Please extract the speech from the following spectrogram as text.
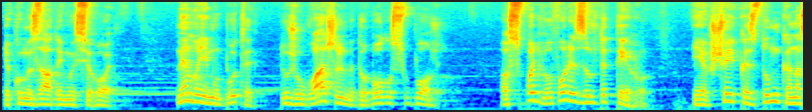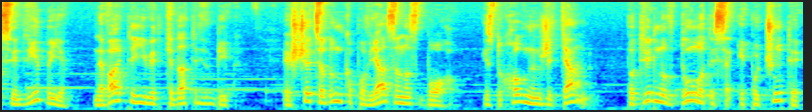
яку ми згадуємо сьогодні, ми маємо бути дуже уважними до голосу Божого. Господь говорить завжди тихо, і якщо якась думка нас відвідує, не варто її відкидати в бік. Якщо ця думка пов'язана з Богом і з духовним життям, потрібно вдуматися і почути,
